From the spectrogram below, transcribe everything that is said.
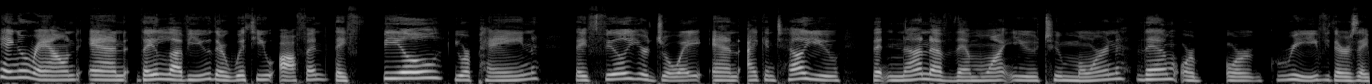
Hang around, and they love you. They're with you often. They feel your pain, they feel your joy, and I can tell you that none of them want you to mourn them or or grieve. There's a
